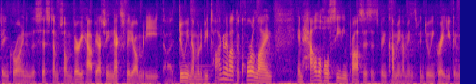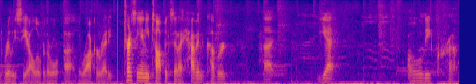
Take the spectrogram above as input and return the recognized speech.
been growing in the system, so I'm very happy. Actually, next video I'm going to be uh, doing, I'm going to be talking about the Coralline and how the whole seeding process has been coming. I mean, it's been doing great. You can really see it all over the uh, the rock already. I'm trying to see any topics that I haven't covered uh, yet, holy crap.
